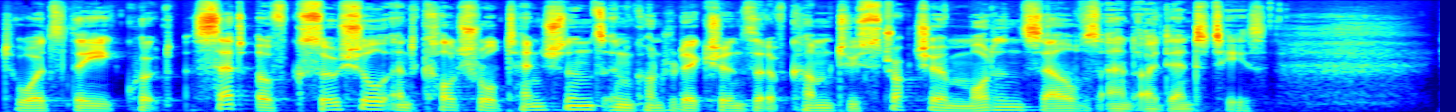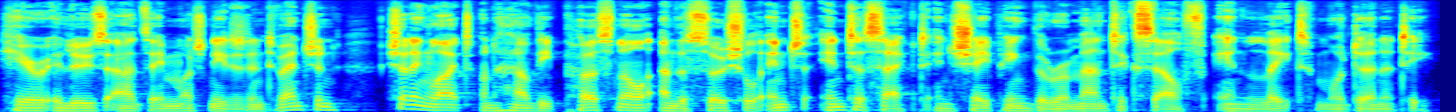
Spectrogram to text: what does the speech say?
towards the, quote, set of social and cultural tensions and contradictions that have come to structure modern selves and identities. Here, Illouz adds a much needed intervention, shedding light on how the personal and the social inter- intersect in shaping the romantic self in late modernity.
